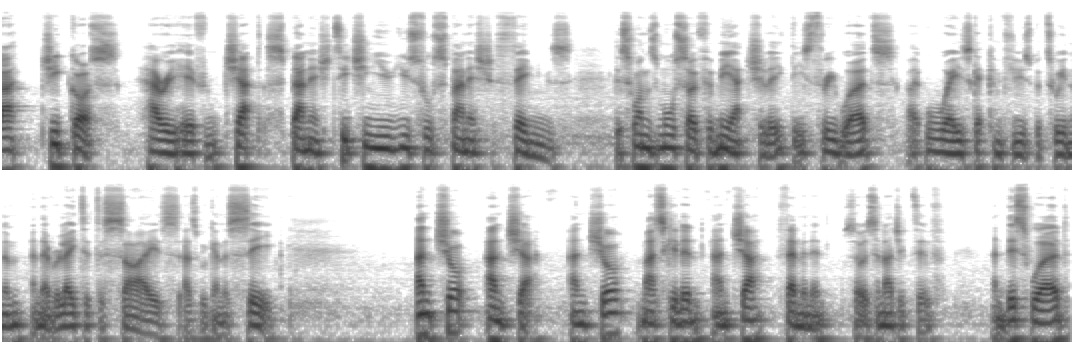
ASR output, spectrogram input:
Hola chicos, Harry here from Chat Spanish, teaching you useful Spanish things. This one's more so for me actually, these three words. I always get confused between them and they're related to size, as we're going to see. Ancho, ancha. Ancho, masculine, ancha, feminine. So it's an adjective. And this word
